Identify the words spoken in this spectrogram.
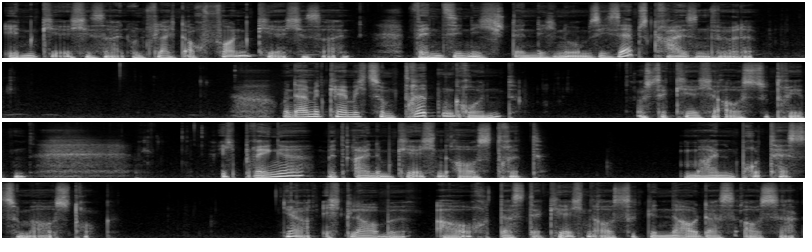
in Kirche sein und vielleicht auch von Kirche sein, wenn sie nicht ständig nur um sich selbst kreisen würde. Und damit käme ich zum dritten Grund, aus der Kirche auszutreten. Ich bringe mit einem Kirchenaustritt meinen Protest zum Ausdruck. Ja, ich glaube auch, dass der Kirchenaustritt genau das aussagt,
